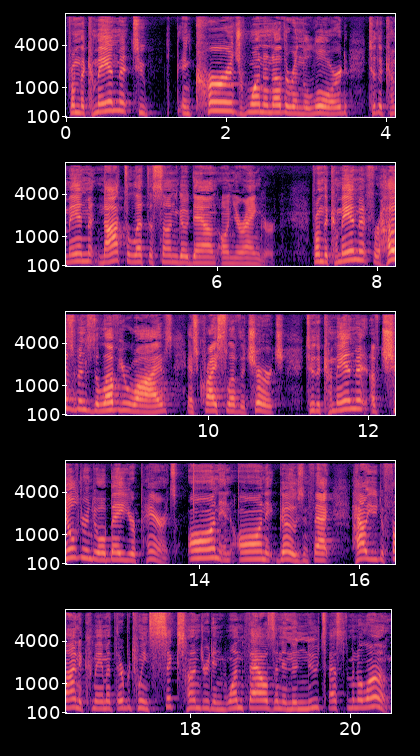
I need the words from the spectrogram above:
From the commandment to encourage one another in the Lord to the commandment not to let the sun go down on your anger. From the commandment for husbands to love your wives as Christ loved the church to the commandment of children to obey your parents. On and on it goes. In fact, how you define a commandment, they're between 600 and 1,000 in the New Testament alone.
